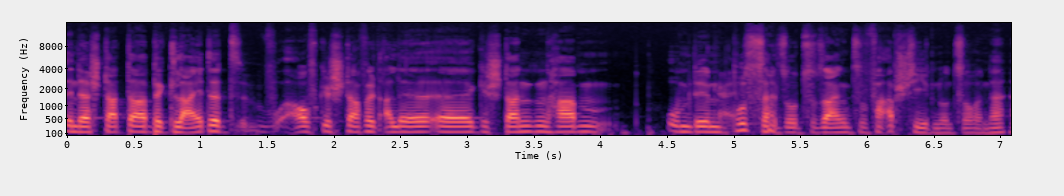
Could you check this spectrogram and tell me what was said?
in der Stadt da begleitet, aufgestaffelt alle äh, gestanden haben, um den Geil. Bus halt sozusagen zu verabschieden und so. Ne?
